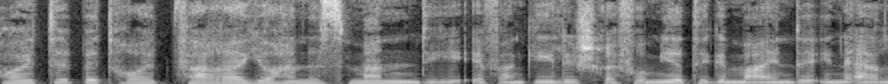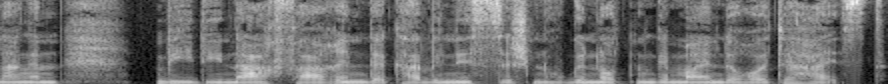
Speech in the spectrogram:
Heute betreut Pfarrer Johannes Mann die evangelisch reformierte Gemeinde in Erlangen, wie die Nachfahrin der calvinistischen Hugenottengemeinde heute heißt.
